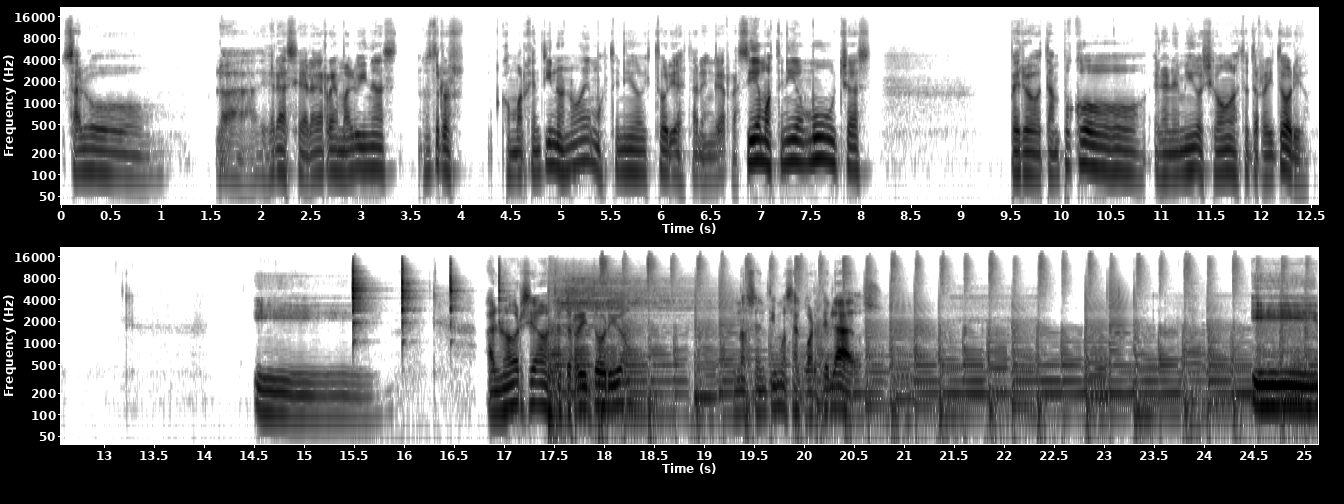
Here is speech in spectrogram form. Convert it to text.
salvo la desgracia de la guerra de Malvinas, nosotros como argentinos no hemos tenido historia de estar en guerra. Sí hemos tenido muchas, pero tampoco el enemigo llegó a nuestro territorio. Y al no haber llegado a nuestro territorio, nos sentimos acuartelados. Y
